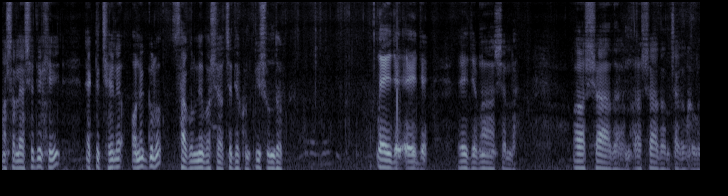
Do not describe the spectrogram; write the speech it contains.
মাসালে এসে দেখি একটি ছেলে অনেকগুলো ছাগল নিয়ে বসে আছে। দেখুন, কি সুন্দর। এই যে এই যে এই যে মাশাল্লাহ অসাধারণ অসাধারণ ছাগলগুলো।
